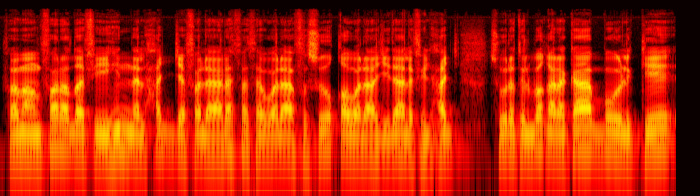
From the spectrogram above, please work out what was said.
فمن فرض فيهن الحج فلا رفث ولا فسوق ولا جدال في الحج. سورة البقرة كابول كي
